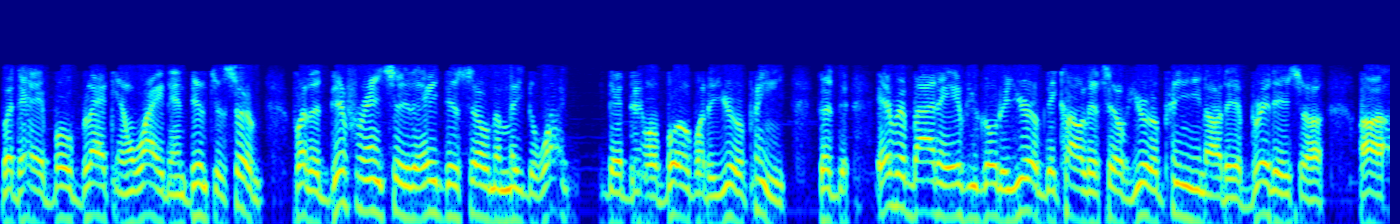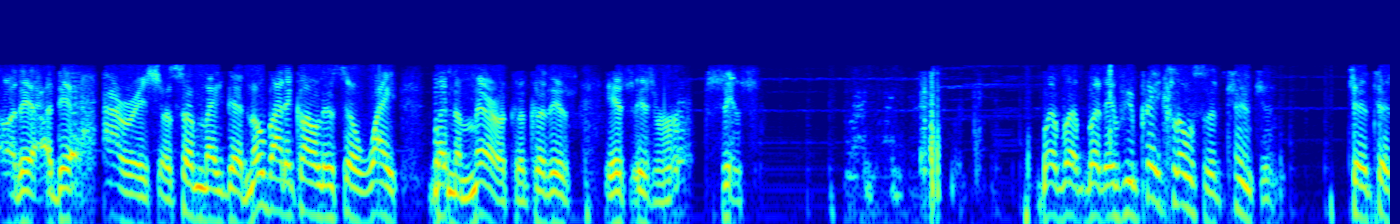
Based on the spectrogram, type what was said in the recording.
but they had both black and white indentured servants. For the differentiate, they just show to make the white that they were above or the European. Because everybody, if you go to Europe, they call themselves European or they're British or uh, or they're, they're Irish or something like that. Nobody calls themselves white but in America because it's it's it's racist. But but but if you pay close attention to to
